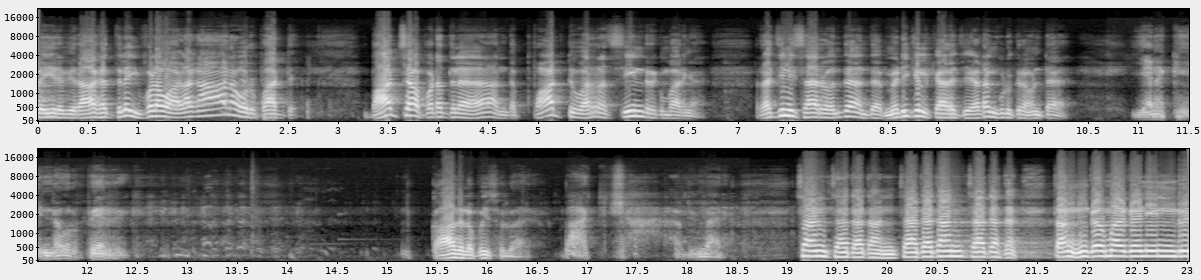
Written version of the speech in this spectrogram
பைரவி ராகத்துல இவ்வளவு அழகான ஒரு பாட்டு. பாட்ஷா படத்துல அந்த பாட்டு வர்ற சீன் இருக்கும் பாருங்க. ரஜினி சார் வந்து அந்த மெடிக்கல் காலேஜ் இடம் கொடுக்குறவன்ட்ட எனக்கு என்ன ஒரு பேர் இருக்கு? காதில் போய் சொல்லுவார் பாட்ஷா அப்படிம்பாரு. தங்க மகன் இன்று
